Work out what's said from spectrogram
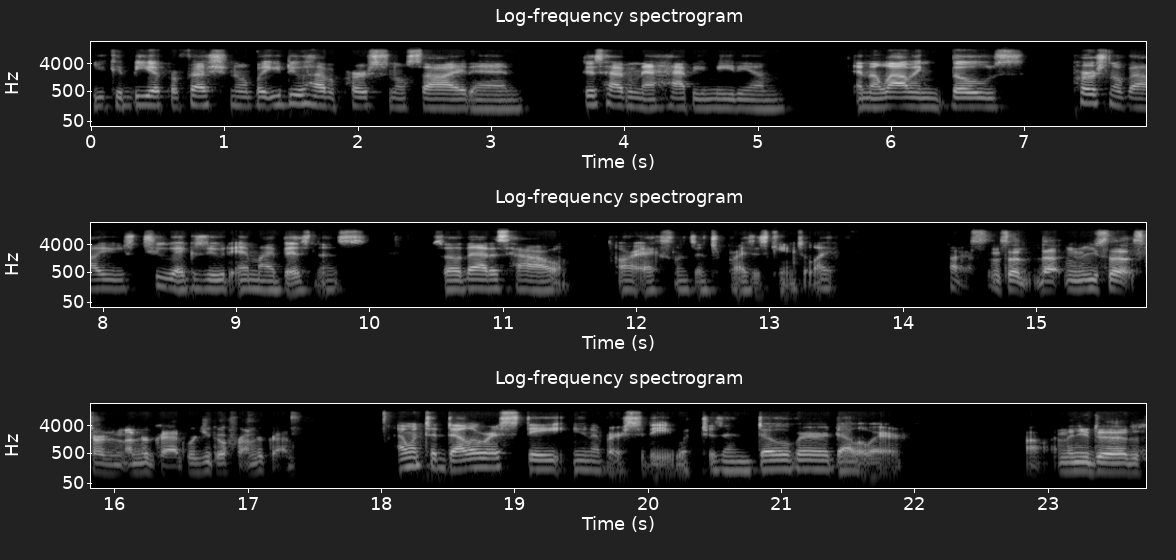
you can be a professional, but you do have a personal side and just having that happy medium and allowing those personal values to exude in my business. So that is how RExcellence Enterprises came to life. Nice. And so that you said that started in undergrad. Where'd you go for undergrad? I went to Delaware State University, which is in Dover, Delaware. Wow. And then you did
